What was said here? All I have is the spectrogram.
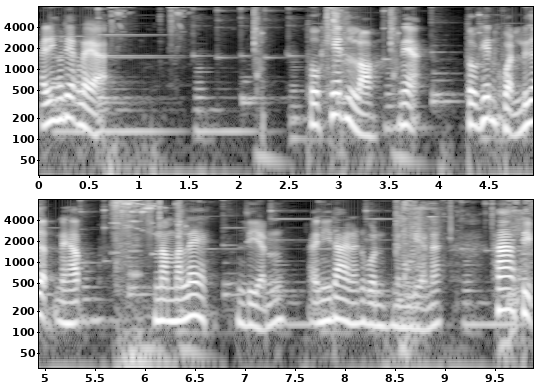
อันนี้เขาเรียกอะไรอะโทเค็นเหรอเนี่ยโทเค็นขวดเลือดนะครับนำมาแลก เหรียญอันนี้ได้นะทุกคนหนึ่งเหรียญนะห้าสิบ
